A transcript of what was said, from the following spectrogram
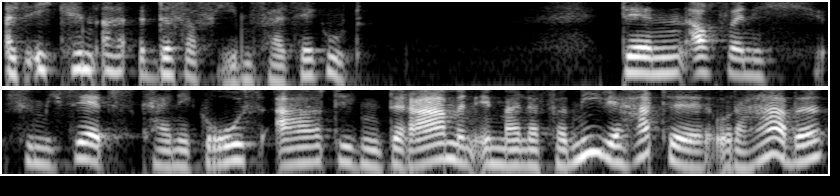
Also ich kenne das auf jeden Fall sehr gut. Denn auch wenn ich für mich selbst keine großartigen Dramen in meiner Familie hatte oder habe,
